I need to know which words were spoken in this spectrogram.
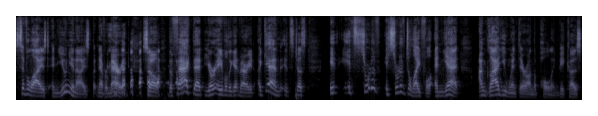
civilized, and unionized, but never married. so the fact that you're able to get married again, it's just it it's sort of it's sort of delightful. And yet, I'm glad you went there on the polling because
